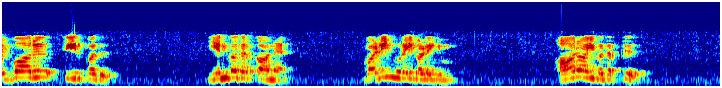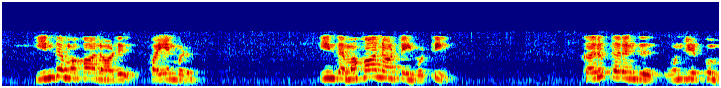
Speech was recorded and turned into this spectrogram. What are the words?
எவ்வாறு தீர்ப்பது என்பதற்கான வழிமுறைகளையும் ஆராய்வதற்கு இந்த மகாநாடு பயன்படும். இந்த மகாநாட்டை ஒட்டி கருத்தரங்கு ஒன்றிற்கும்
